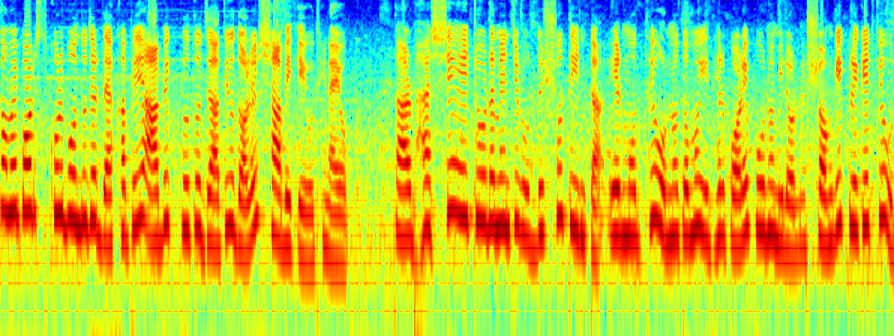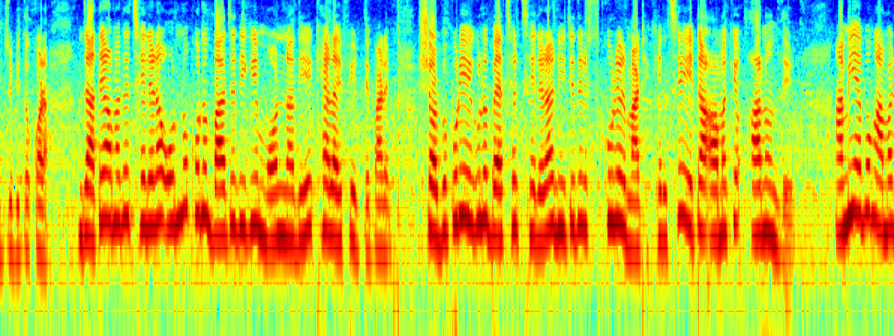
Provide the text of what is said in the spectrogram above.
সময় পর স্কুল বন্ধুদের দেখা পেয়ে আবেগপ্লুত জাতীয় দলের সাবেক এই অধিনায়ক। তার ভাষ্যে, এই টুর্নামেন্টের উদ্দেশ্য তিনটা। এর মধ্যে অন্যতম ঈদের পরে পুনর্মিলনের সঙ্গে ক্রিকেটকে উজ্জীবিত করা, যাতে আমাদের ছেলেরা অন্য কোনো বাজে দিকে মন না দিয়ে খেলায় ফিরতে পারে। সর্বোপরি এগুলো ব্যাচের ছেলেরা নিজেদের স্কুলের মাঠে খেলছে, এটা আমাকে আনন্দের। আমি এবং আমার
